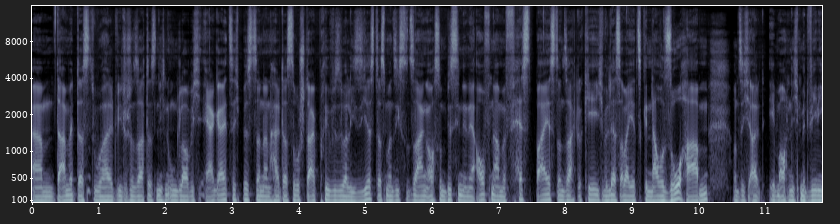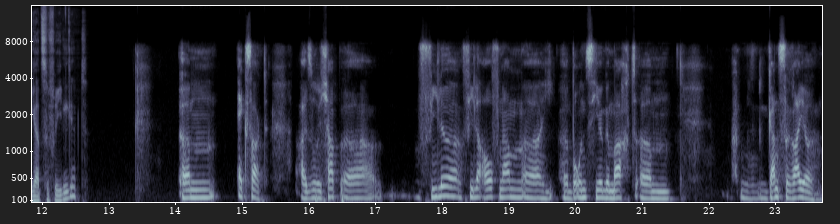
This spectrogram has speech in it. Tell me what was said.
ähm, damit, dass du halt, wie du schon sagtest, nicht unglaublich ehrgeizig bist, sondern halt das so stark prävisualisierst, dass man sich sozusagen auch so ein bisschen in der Aufnahme festbeißt und sagt, okay, ich will das aber jetzt genau so haben und sich halt eben auch nicht mit weniger zufrieden gibt? Ähm, exakt. Also ich habe äh, viele, viele Aufnahmen äh, äh, bei uns hier gemacht, ähm, eine ganze Reihe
